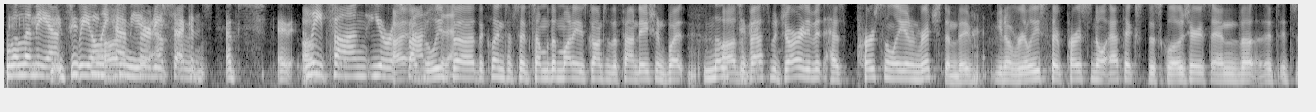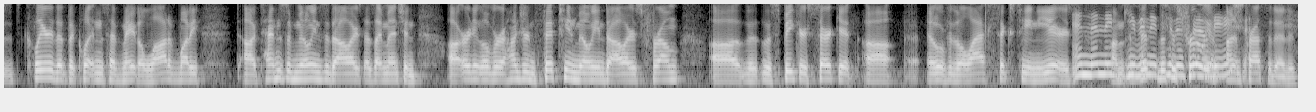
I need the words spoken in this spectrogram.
Well, let me ask. We only have 30 a, seconds. A, a, a, Lee Fang, your response I, I believe to that. Uh, the, the Clintons have said some of the money has gone to the foundation, but uh, the vast majority of it has personally enriched them. They've, you know, released their personal ethics disclosures, and the, it's, it's, clear that the Clintons have made a lot of money, uh, tens of millions of dollars, as I mentioned, uh, earning over 115 million dollars from uh, the, the, speaker circuit uh, over the last 16 years. And then they've um, given th it this to is the truly foundation. unprecedented.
